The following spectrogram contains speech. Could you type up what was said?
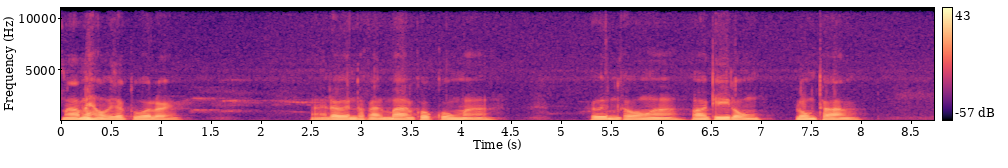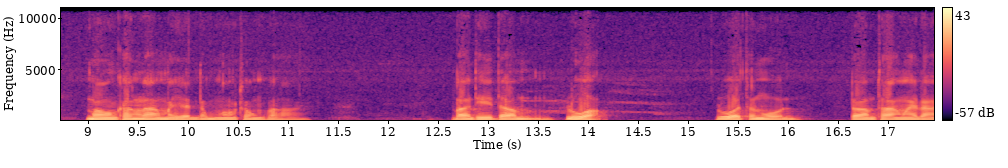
หมาไม่เห่าสักตัวเลยเดินผ่านบ้านโคกกงมา ขึ้นเขามาบางทีหลงหลงทาง มองข้างล่างไม่เห็นต้องมองท้องฟ้าบางทีตามรั่วรั่วถนนตามทางไม่ได้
